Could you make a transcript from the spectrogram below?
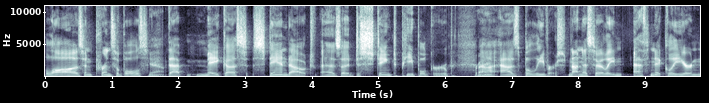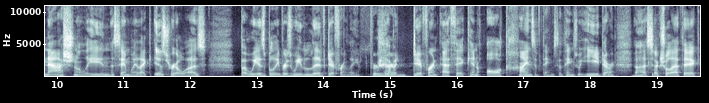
laws and principles Yeah. that make us stand out as a distinct people group uh, as believers. Not necessarily ethnically or nationally in the same way like Israel was, but we as believers, we live differently. For we have a different ethic in all kinds of things the things we eat, our uh, sexual ethic,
